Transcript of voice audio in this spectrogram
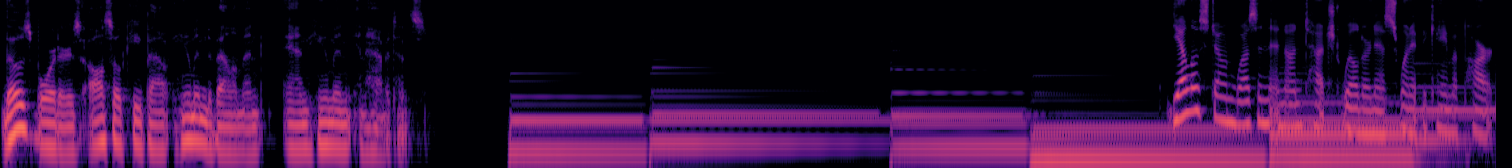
Those borders also keep out human development and human inhabitants. Yellowstone wasn't an untouched wilderness when it became a park.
